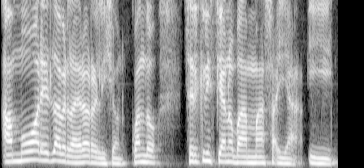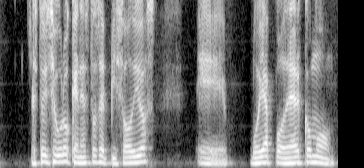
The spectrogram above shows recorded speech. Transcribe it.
Amor es la verdadera religión, cuando ser cristiano va más allá y estoy seguro que en estos episodios eh, voy a poder como,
